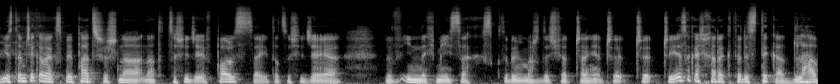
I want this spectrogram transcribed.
Jestem ciekaw, jak sobie patrzysz na, na to, co się dzieje w Polsce i to, co się dzieje w innych miejscach, z którymi masz doświadczenie. Czy, czy, czy jest jakaś charakterystyka dla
